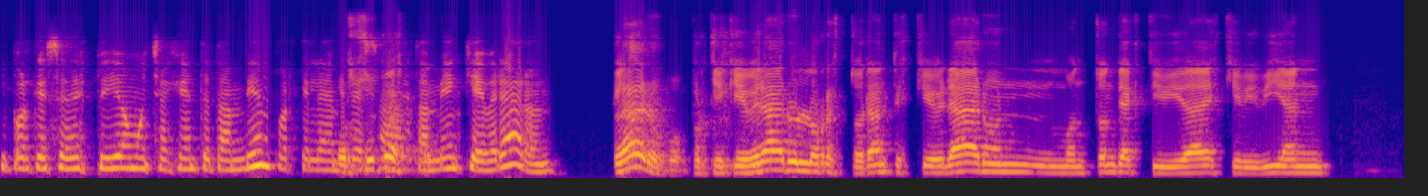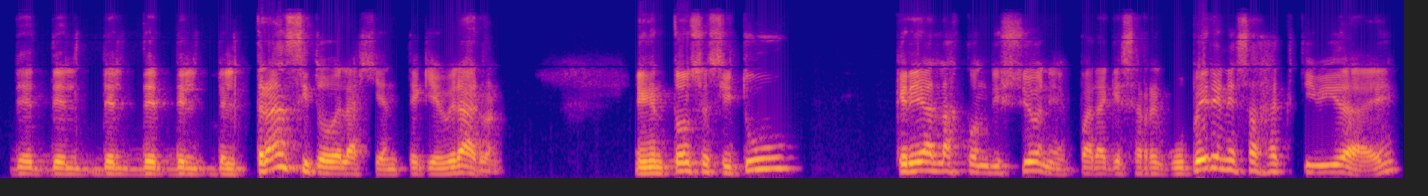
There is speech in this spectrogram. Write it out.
Y porque se despidió mucha gente también, porque las empresas también quebraron. Claro, porque quebraron, los restaurantes quebraron, un montón de actividades que vivían del, tránsito de la gente quebraron. Entonces, si tú creas las condiciones para que se recuperen esas actividades,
